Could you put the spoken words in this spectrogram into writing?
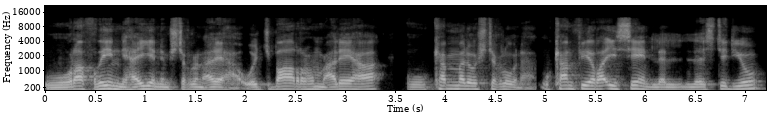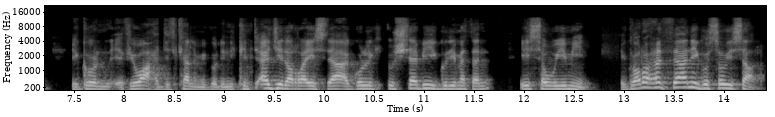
ورافضين نهائيا إنهم يشتغلون عليها وإجبارهم عليها وكملوا يشتغلونها. وكان في رئيسين لل- للاستوديو يقول في واحد يتكلم يقول إني كنت أجي للرئيس ذا أقول لك وش تبي؟ يقول لي مثلا يسوي يمين. يقول روح الثاني يقول سوي يسار.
